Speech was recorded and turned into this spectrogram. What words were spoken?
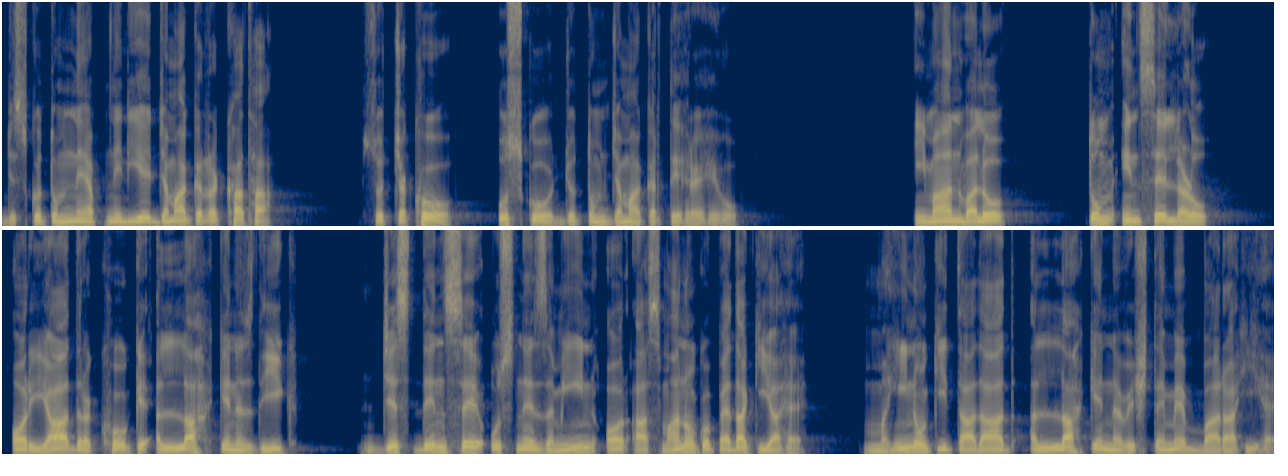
جس کو تم نے اپنے لیے جمع کر رکھا تھا۔ سو چکھو۔ اس کو جو تم جمع کرتے رہے ہو۔ ایمان والو، تم ان سے لڑو اور یاد رکھو کہ اللہ کے نزدیک جس دن سے اس نے زمین اور آسمانوں کو پیدا کیا ہے، مہینوں کی تعداد اللہ کے نوشتے میں بارہ ہی ہے،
